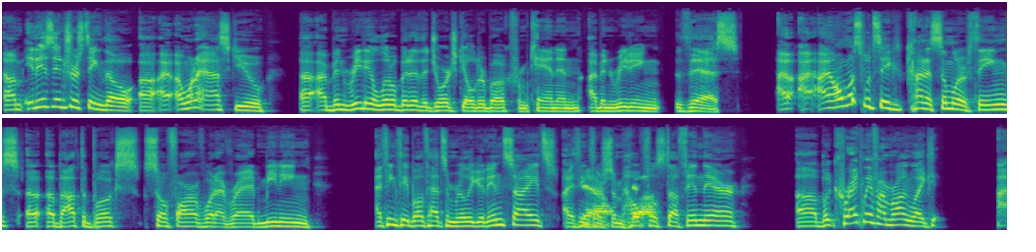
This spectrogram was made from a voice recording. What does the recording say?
Um, it is interesting, though. Uh, I, I want to ask you. Uh, I've been reading a little bit of the George Gilder book from Canon. I've been reading this. I, I almost would say kind of similar things uh, about the books so far of what I've read. Meaning, I think they both had some really good insights. I think yeah, there's some helpful yeah. stuff in there. Uh, but correct me if I'm wrong. Like, I,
